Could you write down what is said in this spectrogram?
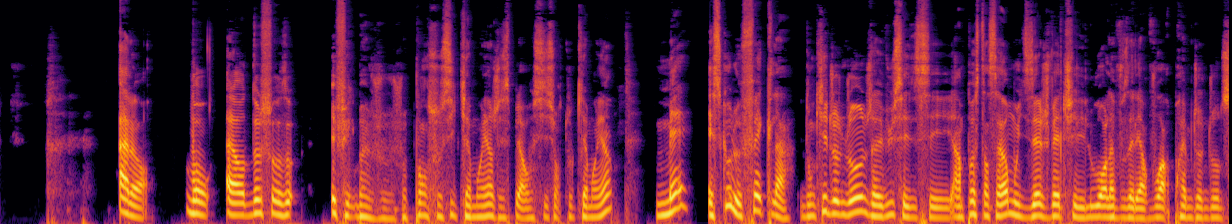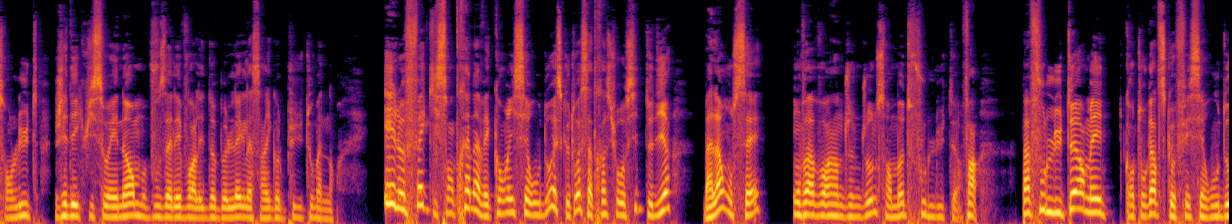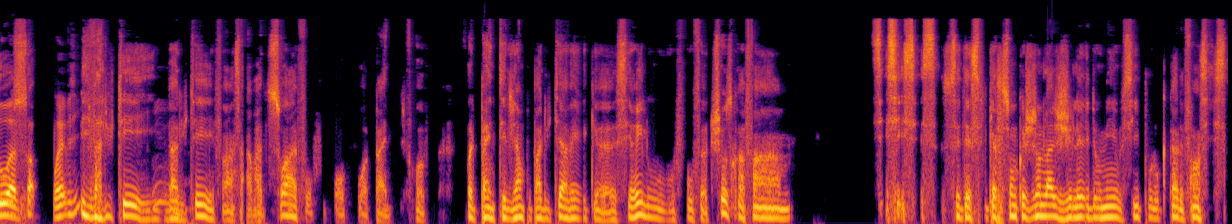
Alors, bon, alors deux choses. Effectivement, je, je pense aussi qu'il y a moyen, j'espère aussi surtout qu'il y a moyen. Mais est-ce que le fait que là, donc il y a John Jones, j'avais vu c'est, un post Instagram où il disait je vais être chez les lourds, là vous allez revoir Prime John Jones en lutte, j'ai des cuisseaux énormes, vous allez voir les double legs, là ça rigole plus du tout maintenant. Et le fait qu'il s'entraîne avec Henri Cerudo, est-ce que toi ça te rassure aussi de te dire bah là on sait, on va avoir un John Jones en mode full lutteur. Enfin, pas full lutteur, mais quand on regarde ce que fait Cerudo, avec- Ça, ouais vas-y. il va lutter, il Mmh. va lutter. Enfin, ça va de soi. Il faut, faut, faut être pas, faut, faut être pas intelligent pour pas lutter avec euh, Cyril ou faut faire autre chose. Quoi. Enfin, cette explication que je donne là, je l'ai donnée aussi pour le cas de Francis.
